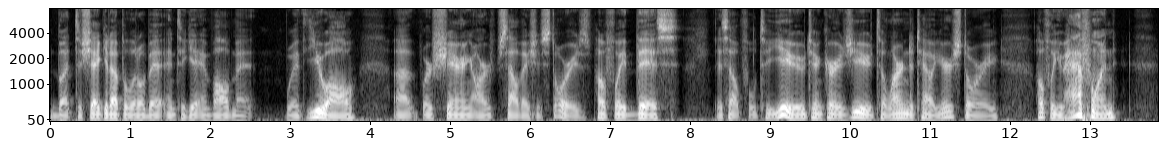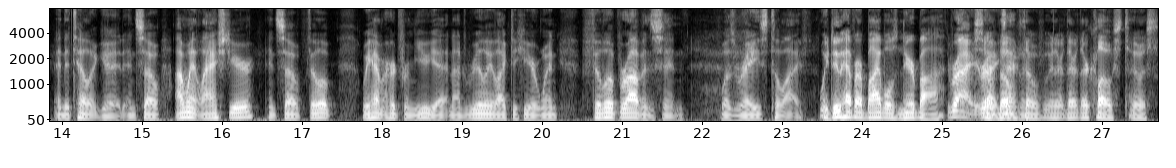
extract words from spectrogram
But to shake it up a little bit and to get involvement with you all, uh, we're sharing our salvation stories. Hopefully, this is helpful to you to encourage you to learn to tell your story. Hopefully, you have one and to tell it good. And so I went last year. And so, Phillip, we haven't heard from you yet. And I'd really like to hear when Phillip Robinson was raised to life. We do have our Bibles nearby. Right, So right, exactly. So they're, they're, they're close to us.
